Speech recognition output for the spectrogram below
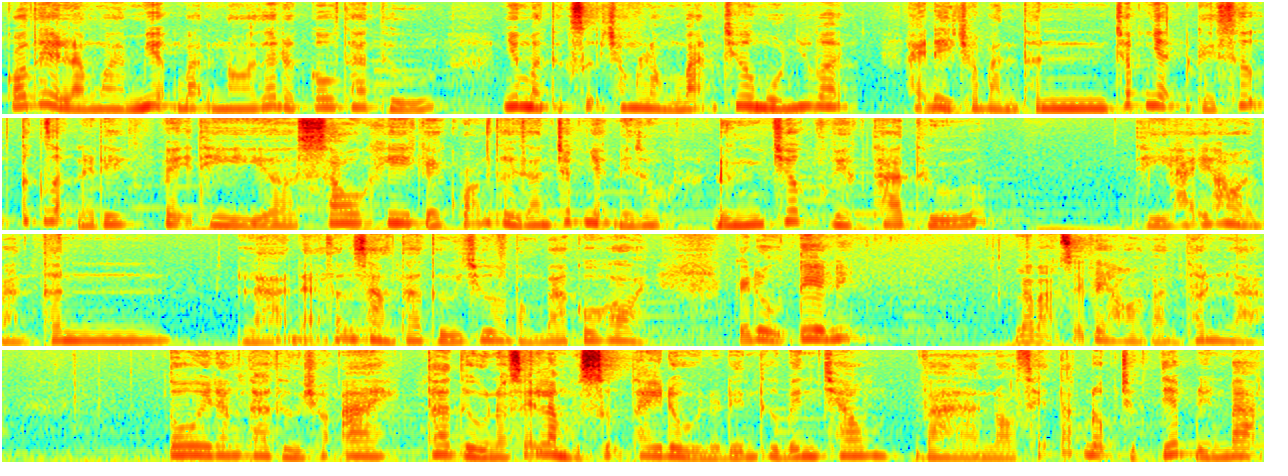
Có thể là ngoài miệng bạn nói ra được câu tha thứ nhưng mà thực sự trong lòng bạn chưa muốn như vậy hãy để cho bản thân chấp nhận cái sự tức giận này đi. Vậy thì uh, sau khi cái quãng thời gian chấp nhận này rồi đứng trước việc tha thứ thì hãy hỏi bản thân là đã sẵn sàng tha thứ chưa bằng ba câu hỏi. Cái đầu tiên ấy là bạn sẽ phải hỏi bản thân là tôi đang tha thứ cho ai? Tha thứ nó sẽ là một sự thay đổi nó đến từ bên trong và nó sẽ tác động trực tiếp đến bạn.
